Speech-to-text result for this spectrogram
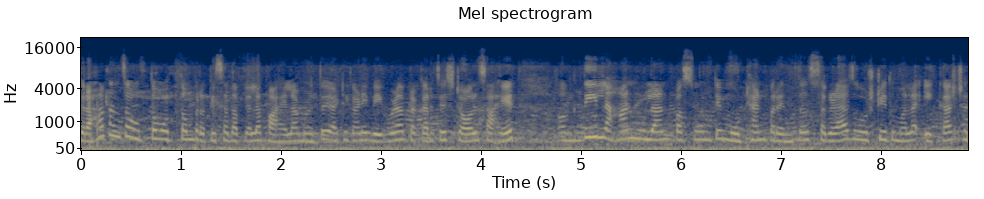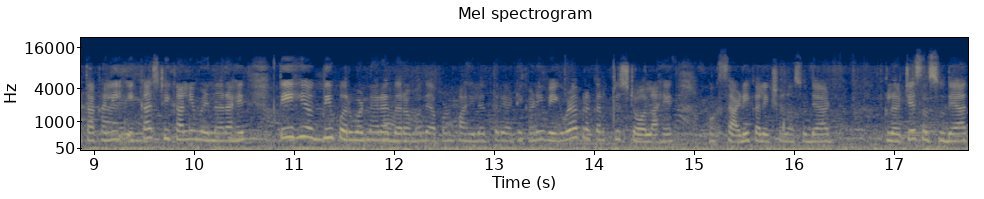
ग्राहकांचा उत्तम उत्तम प्रतिसाद आपल्याला पाहायला मिळतो या ठिकाणी वेगवेगळ्या प्रकारचे स्टॉल्स आहेत. अगदी लहान मुलांपासून ते मोठ्यांपर्यंत सगळ्याच गोष्टी तुम्हाला एकाच छताखाली एकाच ठिकाणी मिळणार आहेत. तेही अगदी परवडणाऱ्या दरामध्ये आपण पाहिलं तर या ठिकाणी वेगवेगळ्या प्रकारचे स्टॉल आहेत. मग साडी कलेक्शन असू द्यात क्लचेस असू द्यात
